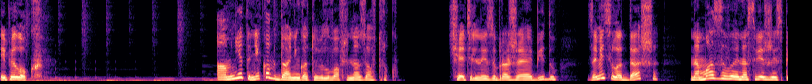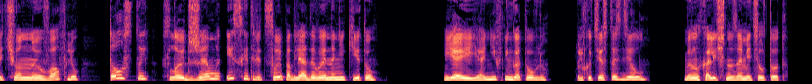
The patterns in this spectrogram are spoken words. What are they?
Эпилог. А мне-то никогда не готовил вафли на завтрак. Тщательно изображая обиду, заметила Даша, намазывая на свежеиспеченную вафлю толстый слой джема и с хитрецой поглядывая на Никиту. «Я и я них не готовлю, только тесто сделал», — меланхолично заметил тот.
